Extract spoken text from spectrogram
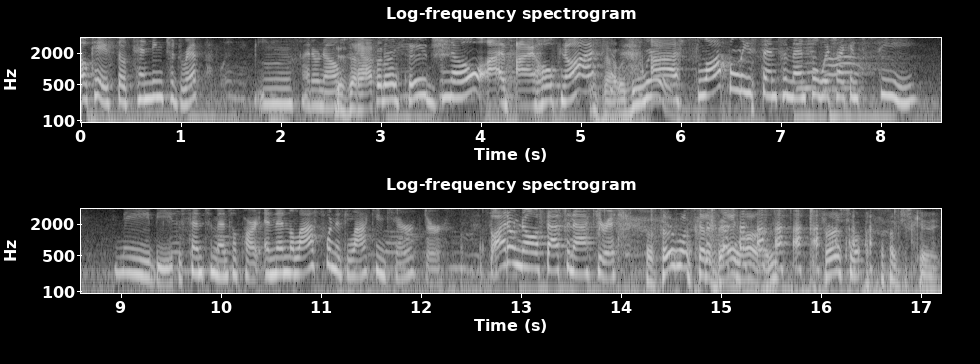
okay, so tending to drip. Mm, I don't know. Does that happen on stage? No, I, I hope not. That would be weird. Uh, sloppily sentimental, which I can see, maybe the sentimental part, and then the last one is lacking character. So I don't know if that's inaccurate. So third one's kind of bang on. First one, I'm just kidding.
